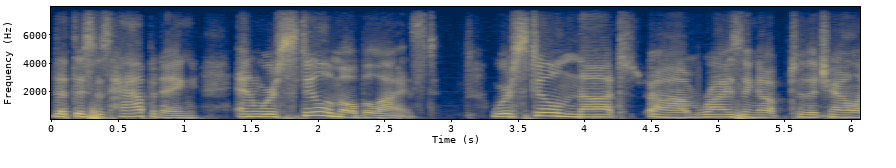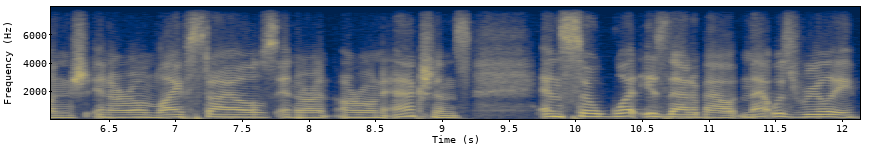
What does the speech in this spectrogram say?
that this is happening and we're still immobilized we're still not um, rising up to the challenge in our own lifestyles and our, our own actions. And so, what is that about? And that was really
